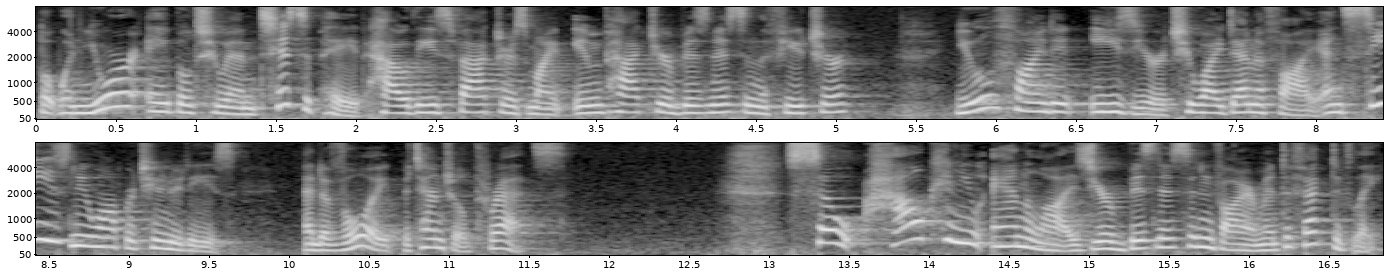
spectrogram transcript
But when you're able to anticipate how these factors might impact your business in the future, you'll find it easier to identify and seize new opportunities and avoid potential threats. So, how can you analyze your business environment effectively?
